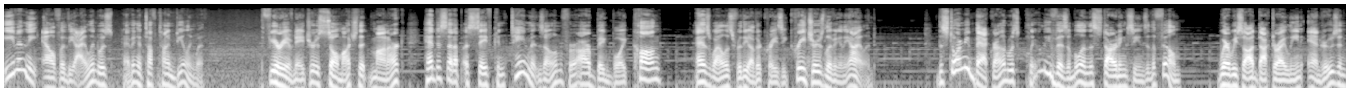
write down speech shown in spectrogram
even the elf of the island was having a tough time dealing with. The fury of nature is so much that Monarch had to set up a safe containment zone for our big boy Kong as well as for the other crazy creatures living in the island. The stormy background was clearly visible in the starting scenes of the film, where we saw Dr. Ilene Andrews and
